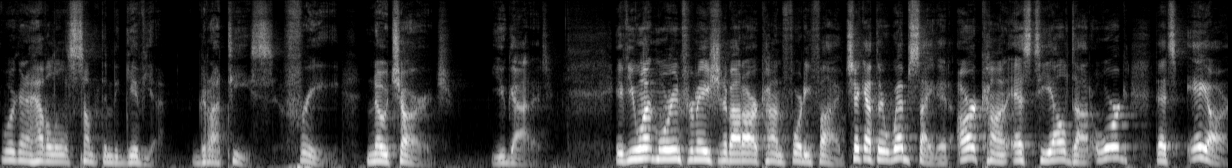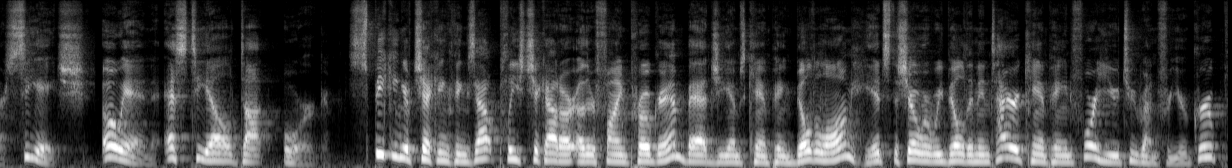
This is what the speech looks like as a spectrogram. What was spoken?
we're going to have a little something to give you. Gratis, free, no charge. You got it. If you want more information about Archon 45, check out their website at archonstl.org. That's A R C H O N S T L.org. Speaking of checking things out, please check out our other fine program, Bad GM's Campaign Build Along. It's the show where we build an entire campaign for you to run for your group.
